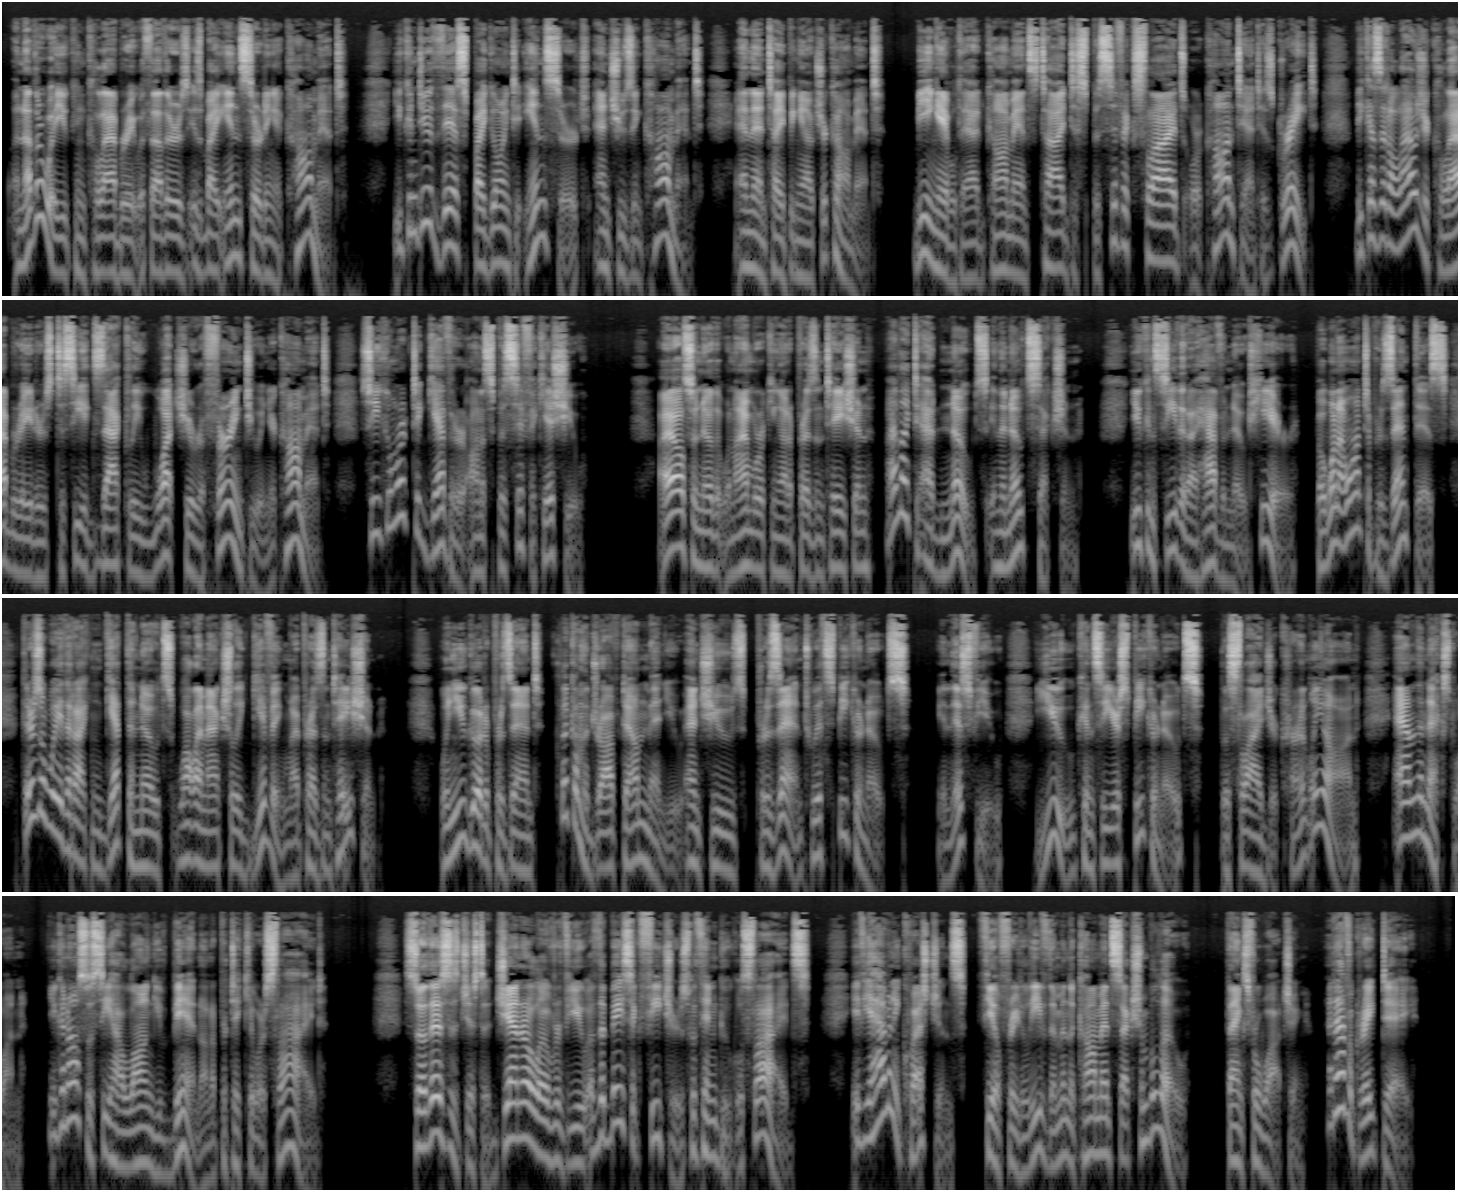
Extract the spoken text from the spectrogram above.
Another way you can collaborate with others is by inserting a comment. You can do this by going to Insert and choosing Comment, and then typing out your comment. Being able to add comments tied to specific slides or content is great because it allows your collaborators to see exactly what you're referring to in your comment, so you can work together on a specific issue. I also know that when I'm working on a presentation, I like to add notes in the notes section. You can see that I have a note here, but when I want to present this, there's a way that I can get the notes while I'm actually giving my presentation. When you go to present, click on the drop down menu and choose Present with Speaker Notes. In this view, you can see your speaker notes, the slide you're currently on, and the next one. You can also see how long you've been on a particular slide. So this is just a general overview of the basic features within Google Slides. If you have any questions, feel free to leave them in the comments section below. Thanks for watching, and have a great day.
